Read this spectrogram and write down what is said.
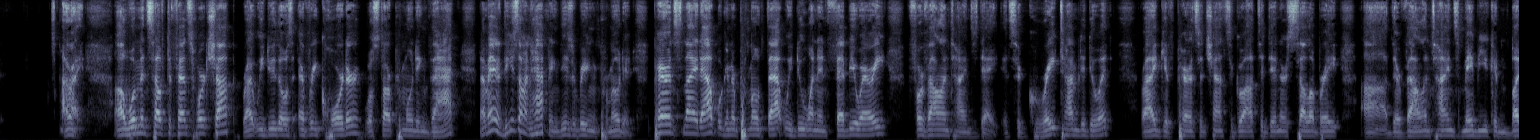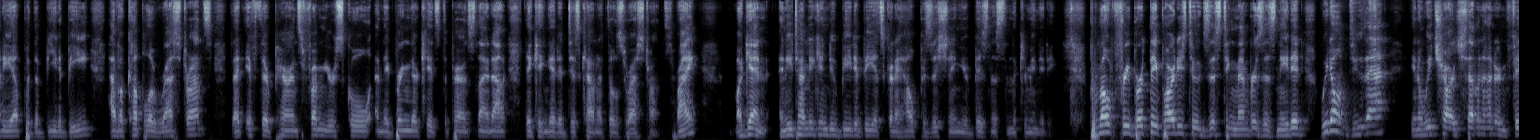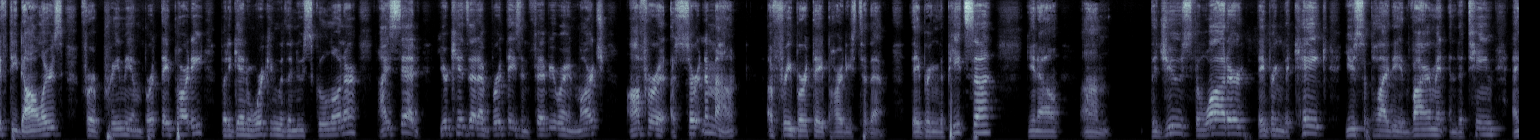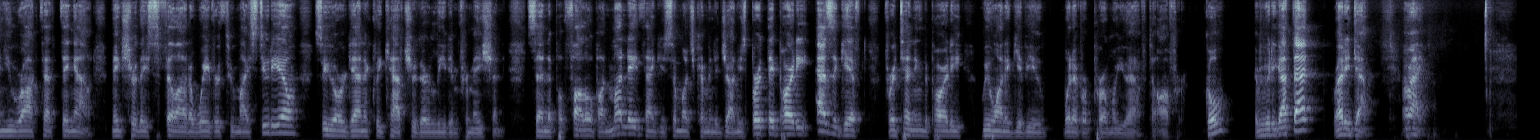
All right. Uh, Women's Self Defense Workshop, right? We do those every quarter. We'll start promoting that. Now, man, these aren't happening. These are being promoted. Parents' Night Out, we're going to promote that. We do one in February for Valentine's Day. It's a great time to do it, right? Give parents a chance to go out to dinner, celebrate uh, their Valentine's. Maybe you can buddy up with a B2B, have a couple of restaurants that if they're parents from your school and they bring their kids to Parents' Night Out, they can get a discount at those restaurants, right? Again, anytime you can do B2B, it's going to help positioning your business in the community. Promote free birthday parties to existing members as needed. We don't do that. You know, we charge $750 for a premium birthday party. But again, working with a new school owner, I said, your kids that have birthdays in February and March, offer a, a certain amount of free birthday parties to them. They bring the pizza, you know, um, the juice, the water, they bring the cake, you supply the environment and the team, and you rock that thing out. Make sure they fill out a waiver through my studio so you organically capture their lead information. Send up a follow up on Monday. Thank you so much coming to Johnny's birthday party. As a gift for attending the party, we want to give you whatever promo you have to offer. Cool? Everybody got that? Write it down. All right.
